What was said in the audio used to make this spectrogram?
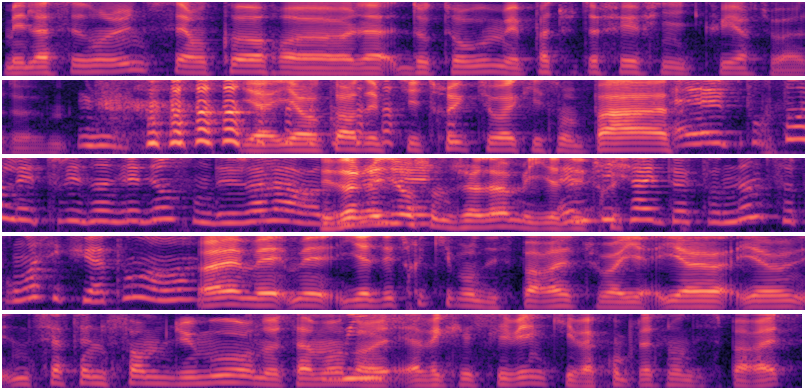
Mais la saison 1, c'est encore. euh, la Doctor Who, mais pas tout à fait fini de cuire, tu vois. de- Il y, a, il y a encore des petits trucs, tu vois, qui sont pas. Et pourtant, les, tous les ingrédients sont déjà là. hein. Les Déjà, ingrédients mais sont déjà là, mais il y a des trucs. Child Dr. Nance, pour moi, c'est cuit à point. Hein. Ouais, mais mais il y a des trucs qui vont disparaître, tu vois. Il y a, y a- y a une certaine forme d'humour, notamment Oui. dans les- avec les Slivin, qui va complètement disparaître.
